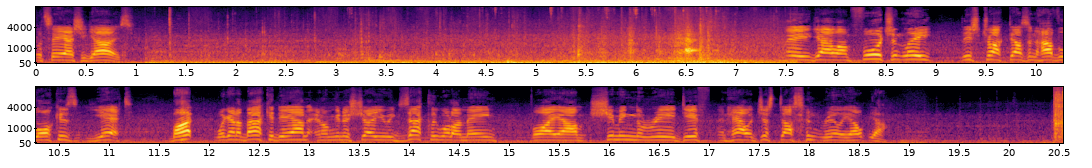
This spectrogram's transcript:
Let's see how she goes. There you go. Unfortunately, this truck doesn't have lockers yet, but we're gonna back it down and I'm gonna show you exactly what I mean by um, shimming the rear diff and how it just doesn't really help you. All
